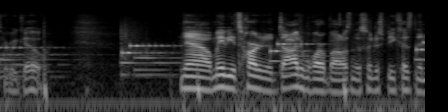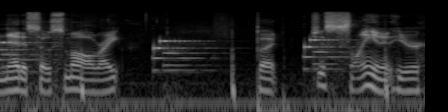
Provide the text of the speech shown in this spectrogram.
there we go. Now, maybe it's harder to dodge water bottles in this one just because the net is so small, right? But just slaying it here.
